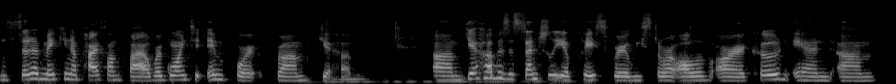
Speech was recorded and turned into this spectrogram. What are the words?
instead of making a Python file, we're going to import from GitHub. Um, GitHub is essentially a place where we store all of our code and um,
